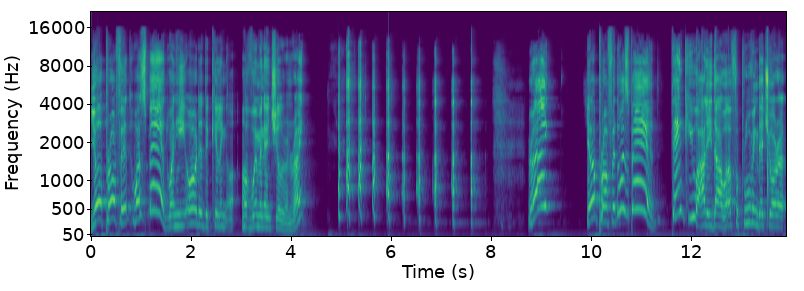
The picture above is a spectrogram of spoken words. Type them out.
Your prophet was bad when he ordered the killing of women and children, right? right? Your prophet was bad. Thank you, Ali Dawah, for proving that you're a,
